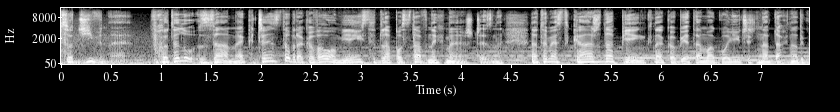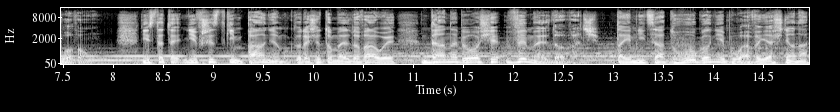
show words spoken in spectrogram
Co dziwne, w hotelu Zamek często brakowało miejsc dla postawnych mężczyzn, natomiast każda piękna kobieta mogła liczyć na dach nad głową. Niestety nie wszystkim paniom, które się tu meldowały, dane było się wymeldować. Tajemnica długo nie była wyjaśniona,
